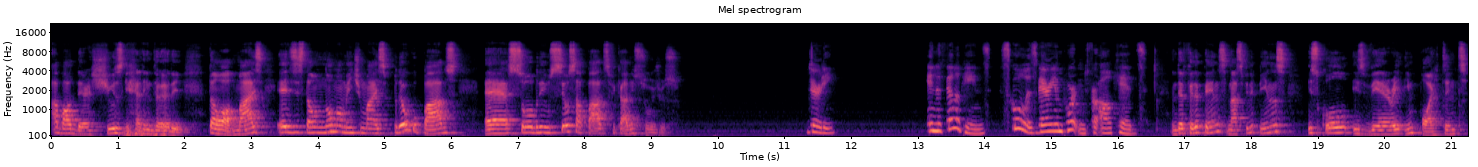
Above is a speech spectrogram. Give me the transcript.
about their shoes getting dirty. Então, ó, mas eles estão normalmente mais preocupados é, sobre os seus sapatos ficarem sujos. Dirty. In the Philippines, school is very important for all kids. In the Philippines, nas Filipinas, school is very important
